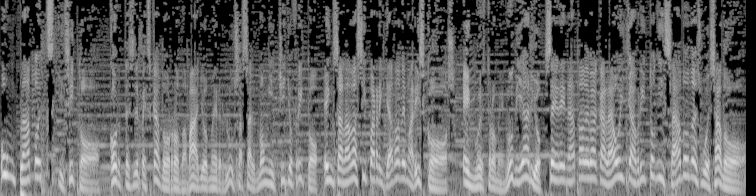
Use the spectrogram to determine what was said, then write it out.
Un plato exquisito. Cortes de pescado, rodaballo, merluza, salmón y chillo frito, ensaladas y parrillada de mariscos. En nuestro menú diario, serenata de bacalao y cabrito guisado deshuesado.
